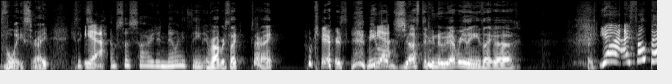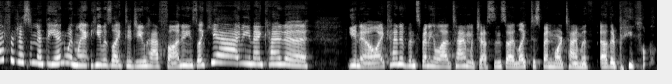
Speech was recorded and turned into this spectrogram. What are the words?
voice, right? He's like, Yeah. I'm so sorry, I didn't know anything." And Robert's like, "It's all right. Who cares?" Meanwhile, Yeah. Justin, who knew everything, he's like, "Uh." Yeah, I felt bad for Justin at the end when he was like, "Did you have fun?" And he's like, "Yeah, I mean, I kind of." You know, I kind of been spending a lot of time with Justin, so I'd like to spend more time with other people.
